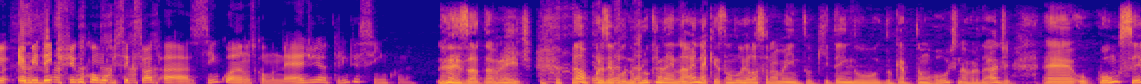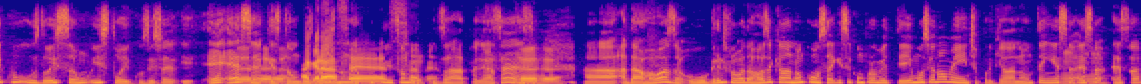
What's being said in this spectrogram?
Eu, eu, me identifico como bissexual há 5 anos, como nerd há 35, né? Exatamente. Não, por exemplo, no Brooklyn Nine-Nine, a questão do relacionamento que tem do, do Capitão Holt, na verdade, é o quão seco os dois são estoicos. Isso é, é essa uhum. é a questão dos a graça dois, não é, é essa, né? Exato, a graça é essa. Uhum. A, a, da Rosa, o grande problema da Rosa é que ela não consegue se comprometer emocionalmente, porque ela não tem essa, uhum. essa, essa,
